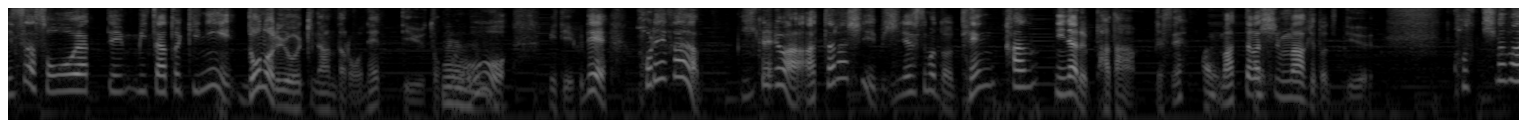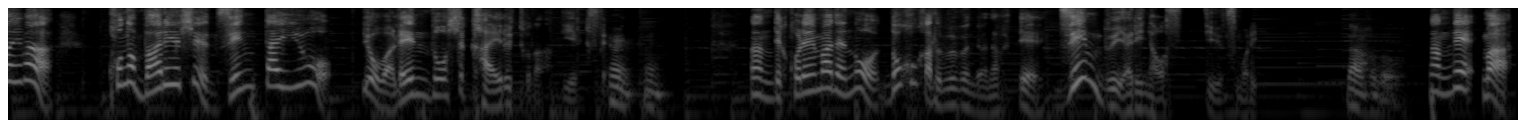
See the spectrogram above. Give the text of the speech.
実はそうやって見たときに、どの領域なんだろうねっていうところを見ていく。で、これが、実際は新しいビジネスモデルの転換になるパターンですね。はい全く新マーケットっていう。こっちの場合は、このバリューチェーン全体を、要は連動して変えるってことなんだ、DX で。うんうん。なんで、これまでのどこかの部分ではなくて、全部やり直すっていうつもり。なるほど。なんで、まあ、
